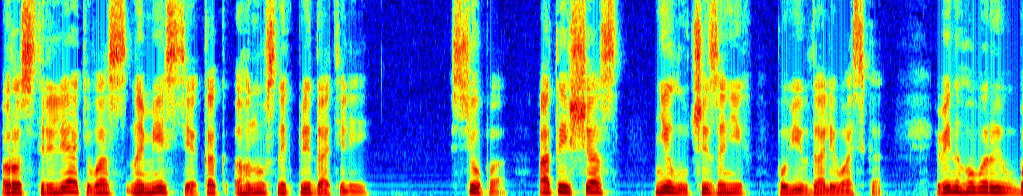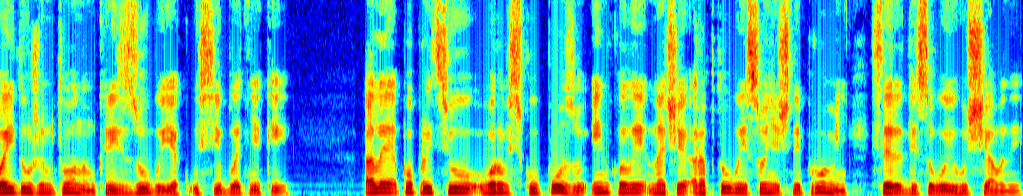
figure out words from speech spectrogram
расстрелять вас на месте, как гнусных предателей. Степа, а ти сейчас не лучший за них, повів далі Васька. Він говорив байдужим тоном крізь зуби, як усі блатняки. Але, попри цю воровську позу, інколи, наче раптовий сонячний промінь серед лісової гущавини,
